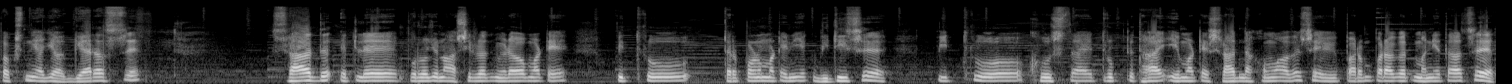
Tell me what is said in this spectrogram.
પક્ષની આજે અગિયારસ છે. શ્રાદ્ધ એટલે પૂર્વજોનો આશીર્વાદ મેળવવા માટે પિતૃ તર્પણ માટેની એક વિધિ છે. પિતૃઓ ખુશ થાય, તૃપ્ત થાય એ માટે શ્રાદ્ધ નાખવામાં આવે છે એવી પરંપરાગત માન્યતા છે.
